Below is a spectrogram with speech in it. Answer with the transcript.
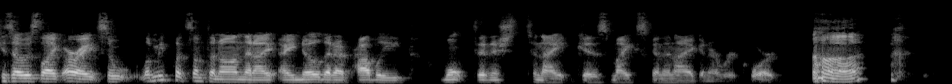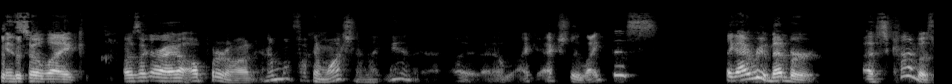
because I was like all right so let me put something on that I I know that I probably won't finish tonight because Mike's gonna and I are gonna record. Uh huh. and so like I was like, all right, I'll put it on, and I'm fucking watching. I'm like, man, I, I actually like this. Like I remember a kind of a,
